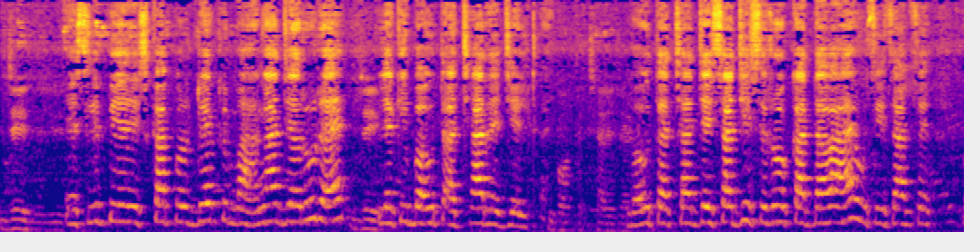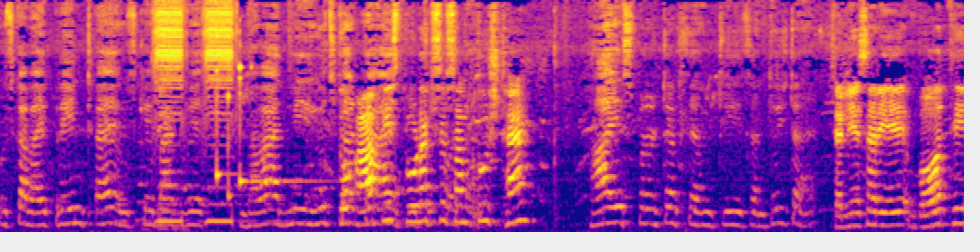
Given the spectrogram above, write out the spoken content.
जी जी इसलिए इसका प्रोडक्ट महँगा ज़रूर है लेकिन बहुत अच्छा रिज़ल्ट है। बहुत अच्छा जैसा जिस रोग का दवा है उस हिसाब से उसका भाई प्रिंट है उसके बाद में दवा आदमी यूज़ तो करता आप है इस प्रोडक्ट से संतुष्ट हैं? हाँ इस प्रोडक्ट से हम संतुष्ट हैं। चलिए सर ये बहुत ही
